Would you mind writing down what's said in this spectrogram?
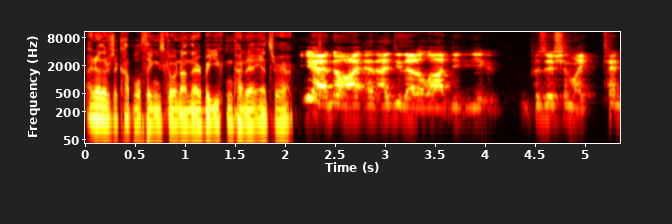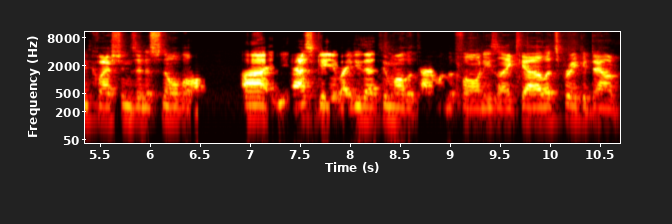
I know there's a couple things going on there, but you can kind of answer. How- yeah, no, I, I do that a lot. You, you position like 10 questions in a snowball. Uh, ask Gabe. I do that to him all the time on the phone. He's like, uh, "Let's break it down."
